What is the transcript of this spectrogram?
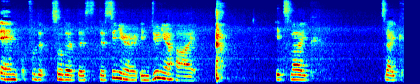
And for the so that the the senior in junior high it's like it's like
